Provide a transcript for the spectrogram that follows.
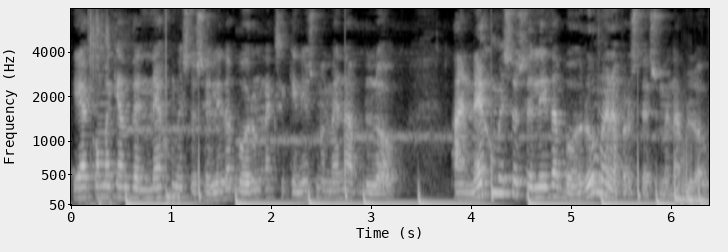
ή ακόμα και αν δεν έχουμε ιστοσελίδα μπορούμε να ξεκινήσουμε με ένα blog. Αν έχουμε ιστοσελίδα μπορούμε να προσθέσουμε ένα blog.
